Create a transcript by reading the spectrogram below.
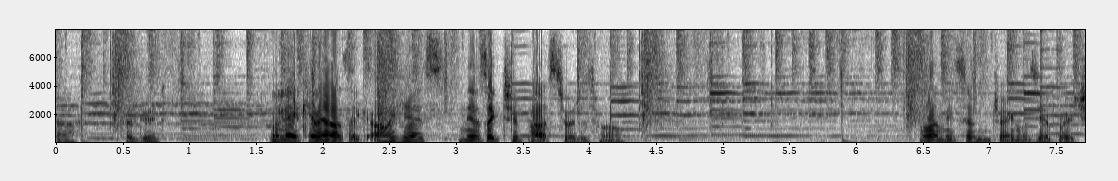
oh, so good. When that came out, I was like, oh yes. And there was like two parts to it as well. I love me some Dragon was the abridged.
